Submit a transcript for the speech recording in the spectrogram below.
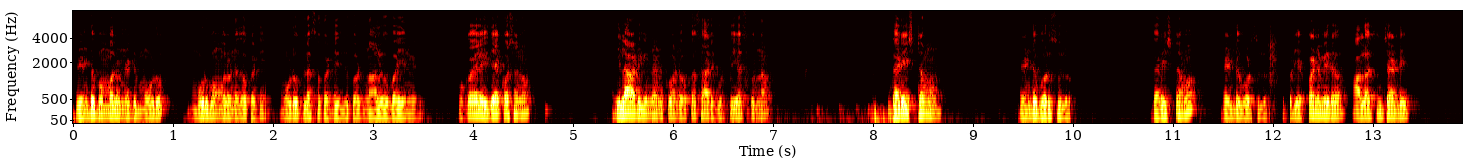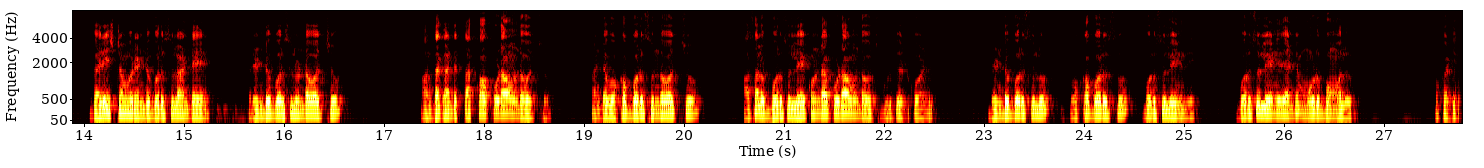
రెండు బొమ్మలు ఉన్నది మూడు మూడు బొమ్మలు ఉన్నది ఒకటి. మూడు ప్లస్ ఒకటి ఈజ్ ఈక్వల్ నాలుగు బై ఎనిమిది. ఒకవేళ ఇదే క్వశ్చన్ ఇలా అడిగింది అనుకోండి ఒకసారి గుర్తు చేసుకుందాం. గరిష్టము రెండు బొరుసులు. గరిష్టము రెండు బొరుసులు. ఇప్పుడు చెప్పండి మీరు ఆలోచించండి. గరిష్టము రెండు బొరుసులు అంటే రెండు బొరుసులు ఉండవచ్చు అంతకంటే తక్కువ కూడా ఉండవచ్చు. అంటే ఒక బొరుసు ఉండవచ్చు అసలు బొరుసు లేకుండా కూడా ఉండవచ్చు. గుర్తుపెట్టుకోండి. రెండు బొరుసులు ఒక బొరుసు బొరుసు లేనిది. బొరుసు లేనిది అంటే మూడు బొమ్మలు. ఒకటి.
